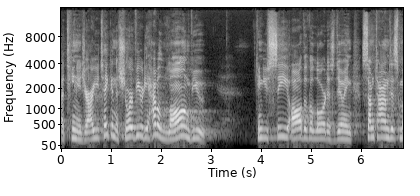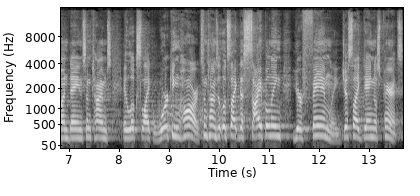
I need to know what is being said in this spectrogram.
a teenager. Are you taking the short view or do you have a long view? Can you see all that the Lord is doing? Sometimes it's mundane. Sometimes it looks like working hard. Sometimes it looks like discipling your family, just like Daniel's parents.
